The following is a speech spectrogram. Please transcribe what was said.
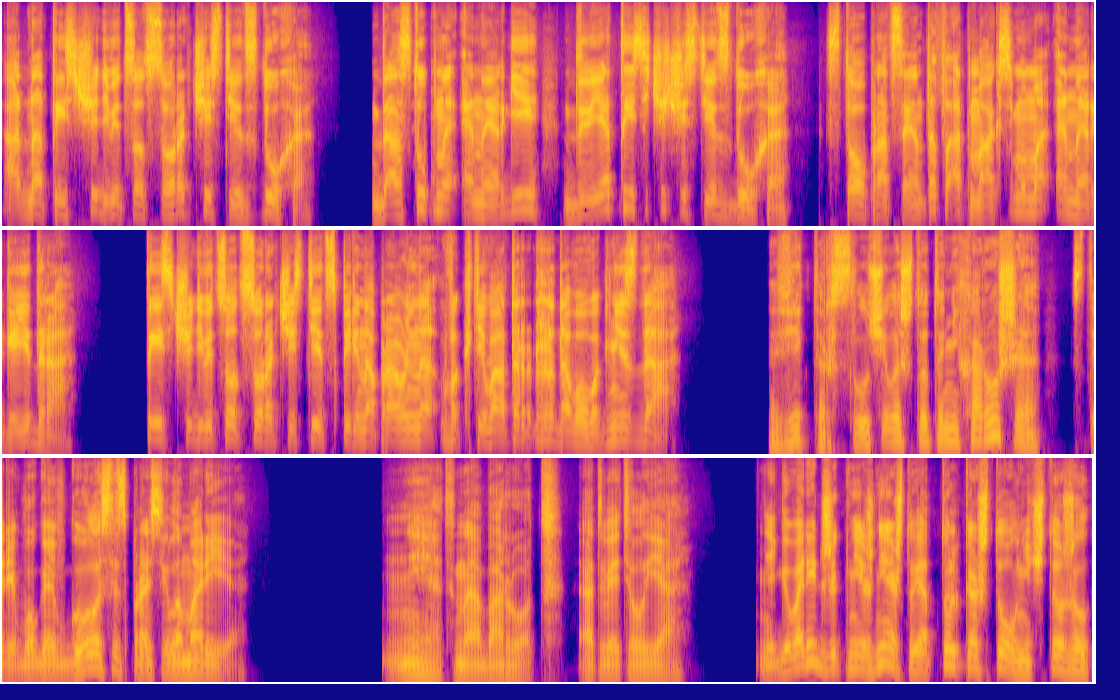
1940 частиц духа. Доступно энергии 2000 частиц духа. 100% от максимума энергоядра. 1940 частиц перенаправлено в активатор родового гнезда. «Виктор, случилось что-то нехорошее?» — с тревогой в голосе спросила Мария. «Нет, наоборот», — ответил я. «Не говорит же княжне, что я только что уничтожил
